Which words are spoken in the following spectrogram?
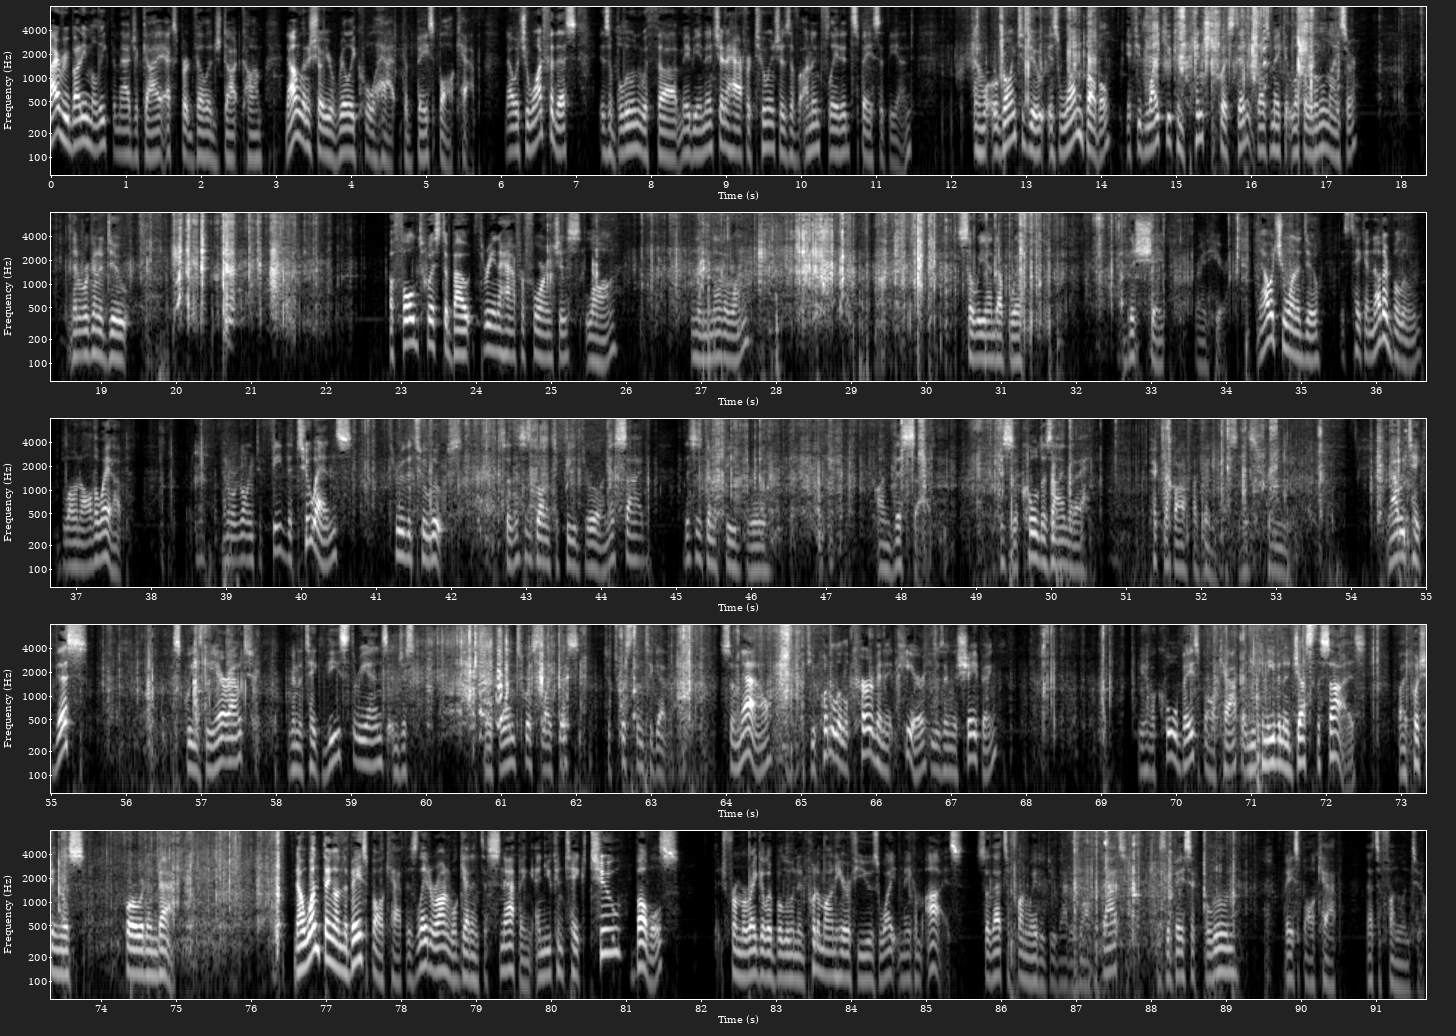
Hi, everybody. Malik the Magic Guy, expertvillage.com. Now I'm going to show you a really cool hat, the baseball cap. Now, what you want for this is a balloon with uh, maybe an inch and a half or two inches of uninflated space at the end. And what we're going to do is one bubble. If you'd like, you can pinch twist it. It does make it look a little nicer. Then we're going to do a fold twist about three and a half or four inches long. And then another one so we end up with this shape right here. Now what you want to do is take another balloon blown all the way up and we're going to feed the two ends through the two loops. So this is going to feed through on this side. This is going to feed through on this side. This is a cool design that I picked up off a video, so this is pretty neat. Now we take this, squeeze the air out. We're going to take these three ends and just make one twist like this to twist them together. So now, if you put a little curve in it here using the shaping, you have a cool baseball cap and you can even adjust the size by pushing this forward and back. Now, one thing on the baseball cap is later on we'll get into snapping, and you can take two bubbles from a regular balloon and put them on here if you use white and make them eyes. So that's a fun way to do that as well. But that is the basic balloon baseball cap. That's a fun one too.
